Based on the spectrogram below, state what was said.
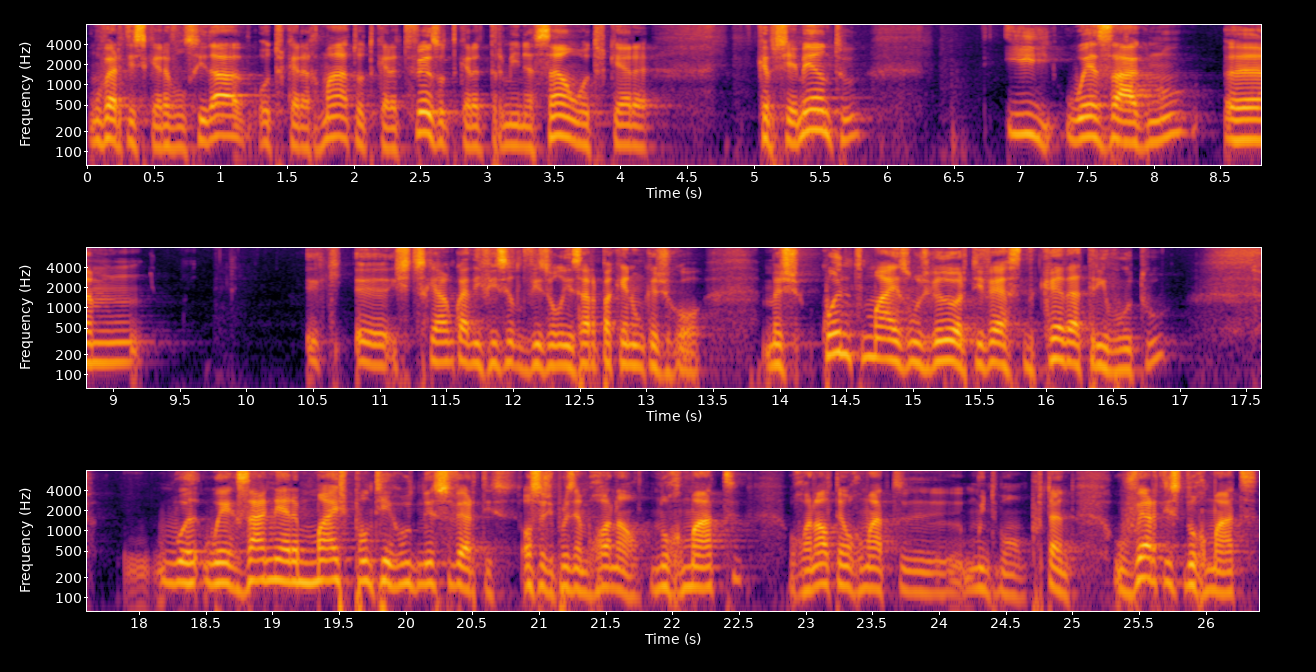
um vértice que era velocidade, outro que era remate, outro que era defesa, outro que era determinação, outro que era cabeceamento. E o hexágono, que, eh, isto se calhar é um bocado difícil de visualizar para quem nunca jogou, mas quanto mais um jogador tivesse de cada atributo, o, o hexágono era mais pontiagudo nesse vértice. Ou seja, por exemplo, Ronaldo, no remate, o Ronaldo tem um remate muito bom. Portanto, o vértice do remate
